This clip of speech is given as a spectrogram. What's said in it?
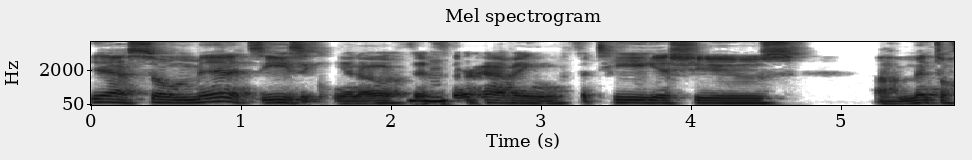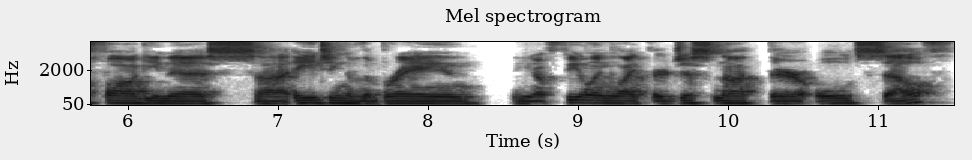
Yeah, so men, it's easy. You know, if, mm-hmm. if they're having fatigue issues, uh, mental fogginess, uh, aging of the brain, you know, feeling like they're just not their old self,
